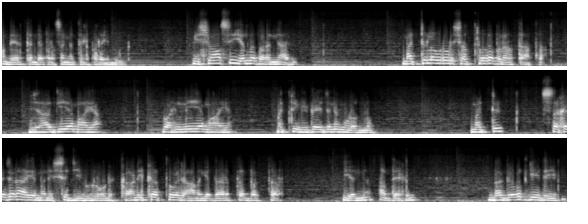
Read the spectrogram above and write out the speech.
അദ്ദേഹത്തിന്റെ പ്രസംഗത്തിൽ പറയുന്നുണ്ട്. വിശ്വാസി എന്ന് പറഞ്ഞാൽ മറ്റുള്ളവരോട് ശത്രുത പുലർത്താത്ത ജാതീയമായ വർണീയമായ മറ്റ് വിവേചനങ്ങളൊന്നും മറ്റ് സഹജരായ മനുഷ്യജീവികളോട് കാണിക്കാത്തവരാണ് യഥാർത്ഥ ഭക്തർ എന്ന് അദ്ദേഹം ഭഗവത്ഗീതയും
